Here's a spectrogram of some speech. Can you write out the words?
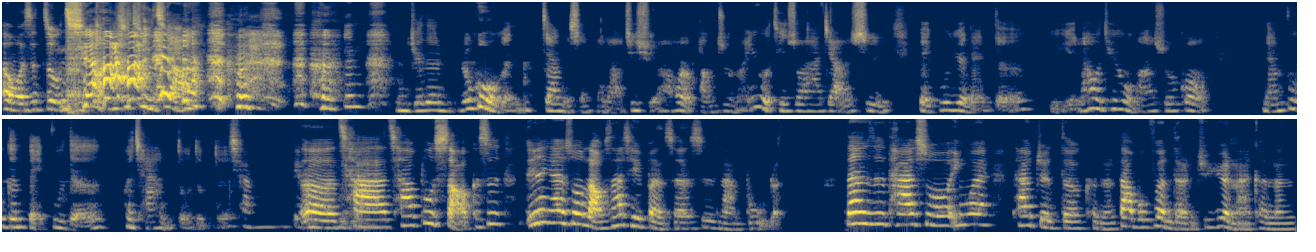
呃、哦，我是助教，你是助教。那你觉得，如果我们这样的身份然后去学的话，会有帮助吗？因为我听说他教的是北部越南的语言，然后我听我妈说过。南部跟北部的会差很多，对不对？强调呃，差差不少。可是因为应该说，老师他其实本身是南部人，但是他说，因为他觉得可能大部分的人去越南，可能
